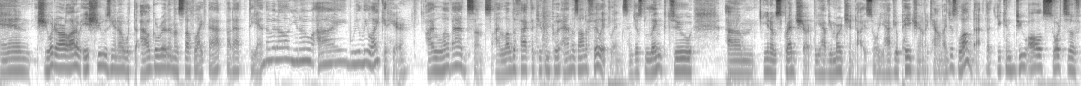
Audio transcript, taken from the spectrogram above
And sure, there are a lot of issues, you know, with the algorithm and stuff like that, but at the end of it all, you know, I really like it here. I love AdSense. I love the fact that you can put Amazon affiliate links and just link to um, you know, Spreadshirt where you have your merchandise or you have your Patreon account. I just love that, that you can do all sorts of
